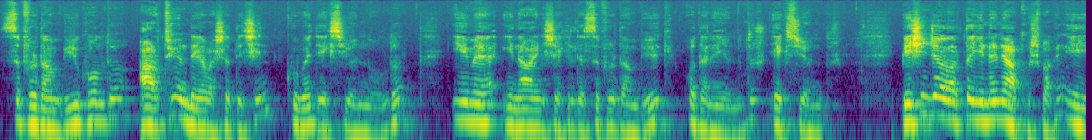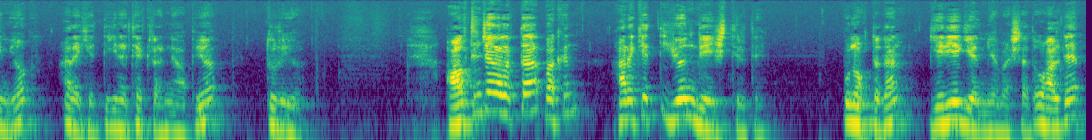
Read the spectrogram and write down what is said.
Sıfırdan büyük oldu. Artı yönde yavaşladığı için kuvvet eksi yönlü oldu. İvme yine aynı şekilde sıfırdan büyük. O da ne yönlüdür? Eksi yönlüdür. Beşinci aralıkta yine ne yapmış? Bakın eğim yok. Hareketli yine tekrar ne yapıyor? Duruyor. Altıncı aralıkta bakın hareketli yön değiştirdi. Bu noktadan geriye gelmeye başladı. O halde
